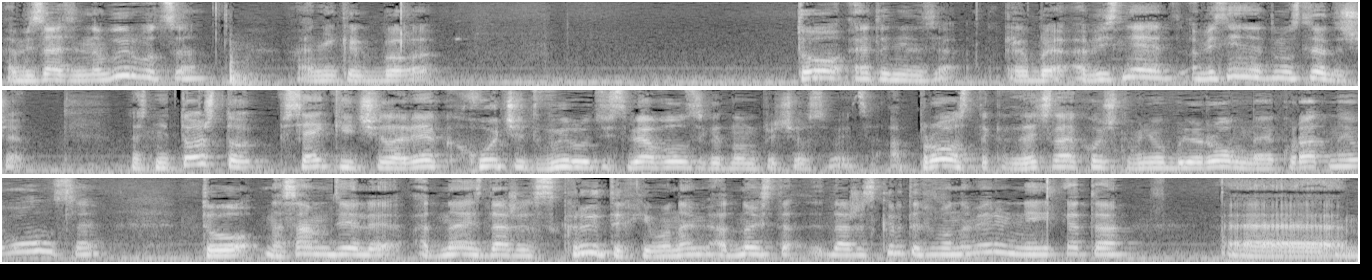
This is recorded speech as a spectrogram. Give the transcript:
обязательно вырвутся, они как бы то это нельзя. Как бы объясняет, объяснение этому следующее. То есть не то, что всякий человек хочет вырвать из себя волосы, когда он причесывается, а просто, когда человек хочет, чтобы у него были ровные, аккуратные волосы, то на самом деле одна из даже скрытых его, одно из даже скрытых его намерений это э,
